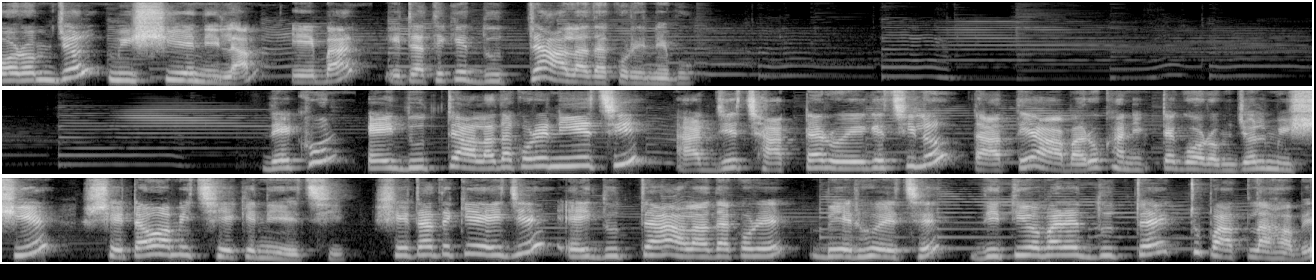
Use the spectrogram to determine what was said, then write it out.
গরম জল মিশিয়ে নিলাম, এবার এটা থেকে দুধটা আলাদা করে নেব। দেখুন, এই দুধটা আলাদা করে নিয়েছি। আর যে ছাকটা রয়ে গেছিল, তাতে আবারও খানিকটা গরম জল মিশিয়ে সেটাও আমি ছেঁকে নিয়েছি। সেটা থেকে এই যে, এই দুধটা আলাদা করে বের হয়েছে, দ্বিতীয়বারের দুধটা একটু পাতলা হবে।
